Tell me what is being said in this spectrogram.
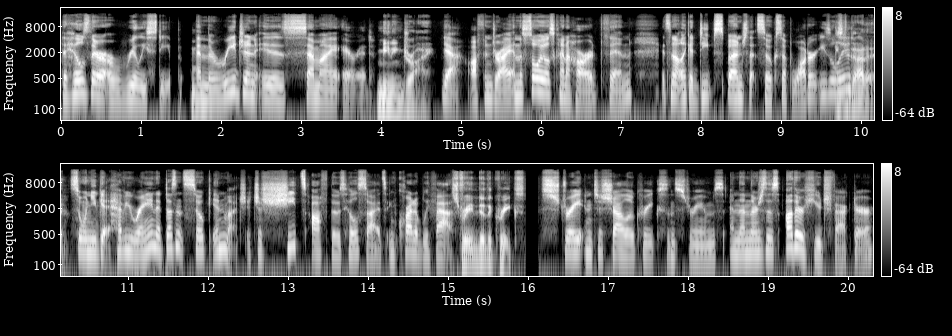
The hills there are really steep, Mhm. and the region is semi-arid. Meaning dry. Yeah, often dry, and the soil is kind of hard, thin. It's not like a deep sponge that soaks up water easily. You got it. So when you get heavy rain, it doesn't soak in much. It just sheets off those hillsides incredibly fast. Straight into the creeks. straight into shallow creeks and streams. And then there's this other huge factor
